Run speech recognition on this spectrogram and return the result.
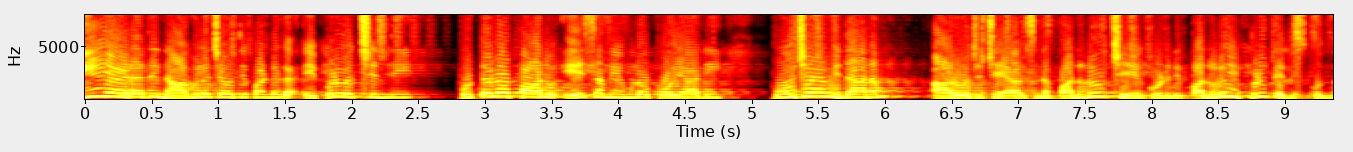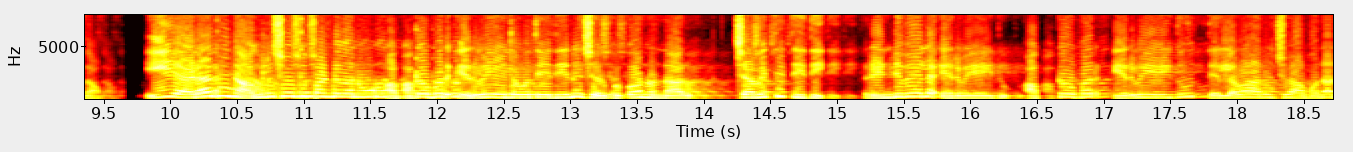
ఈ ఏడాది నాగుల చవితి పండుగ ఎప్పుడు వచ్చింది? పుట్టలో పాలు ఏ సమయంలో పోయాలి? పూజా విధానం ఆ రోజు చేయాల్సిన పనులు చేయకూడని పనులు ఇప్పుడు తెలుసుకుందాం. ఈ ఏడాది నాగుల చవితి పండుగను అక్టోబర్ ఇరవై ఐదవ తేదీన జరుపుకోనున్నారు. చవితి తిథి రెండు వేల ఇరవై ఐదు అక్టోబర్ ఇరవై ఐదు తెల్లవారుజామున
